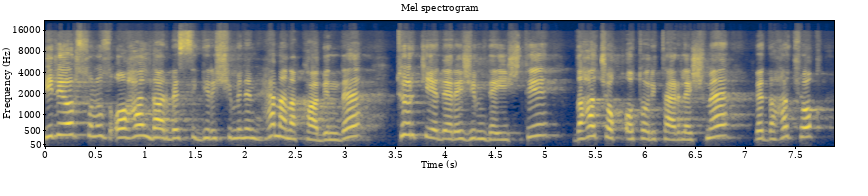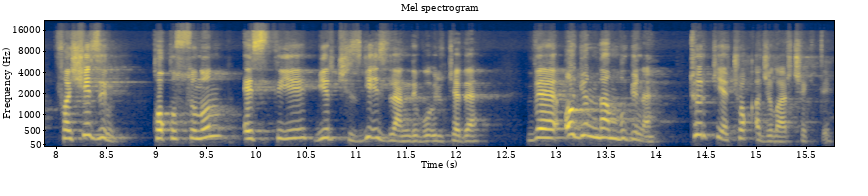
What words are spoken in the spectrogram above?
Biliyorsunuz OHAL darbesi girişiminin hemen akabinde Türkiye'de rejim değişti. Daha çok otoriterleşme ve daha çok faşizm kokusunun estiği bir çizgi izlendi bu ülkede. Ve o günden bugüne Türkiye çok acılar çekti.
